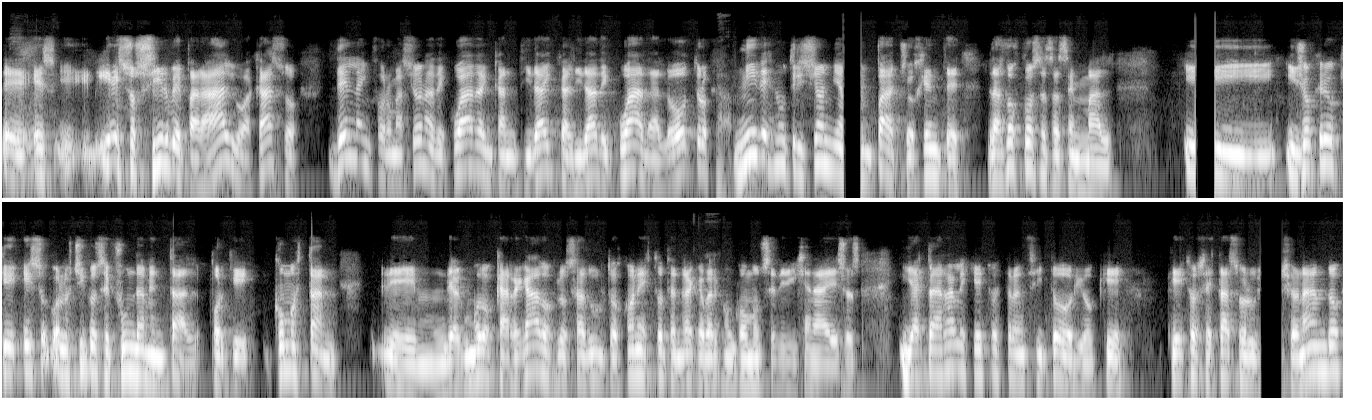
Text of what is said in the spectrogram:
Eh, ¿Y eso sirve para algo, acaso? Den la información adecuada en cantidad y calidad adecuada, lo otro, ni desnutrición ni empacho, gente, las dos cosas hacen mal. Y, yo creo que eso con los chicos es fundamental, porque cómo están eh, de algún modo cargados los adultos con esto tendrá que ver con cómo se dirigen a ellos. Y aclararles que esto es transitorio, que, que esto se está solucionando,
